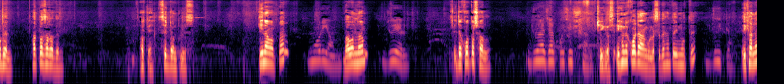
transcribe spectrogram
উঠেন হাত পা ঝাড়া দেন। ওকে সিট ডাউন প্লিজ কি নাম আপনার? মরিয়ম। বাবার নাম? জুয়েল। এটা কত সাল? দু হাজার পঁচিশ সাল। ঠিক আছে এখানে কয়টা আঙ্গুল আছে? দেখেন তো এই মুহূর্তে। দুইটা। এখানে?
